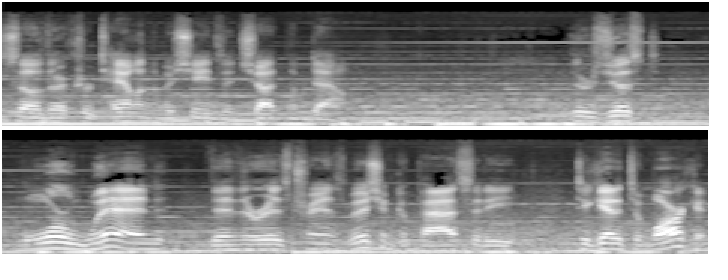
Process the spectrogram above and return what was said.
So they're curtailing the machines and shutting them down. There's just more wind than there is transmission capacity to get it to market.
